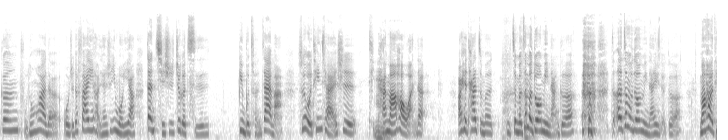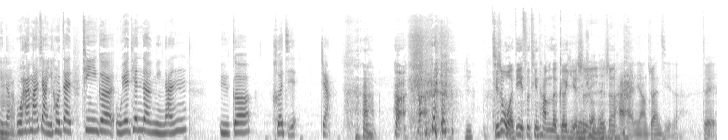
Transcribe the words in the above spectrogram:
跟普通话的，我觉得发音好像是一模一样，但其实这个词并不存在嘛，所以我听起来是挺还蛮好玩的。而且他怎么怎么这么多闽南歌，呃，这么多闽南语的歌，蛮好听的。嗯我还蛮想以后再听一个五月天的闽南语歌合集，这样。其实我第一次听他们的歌也是《人生海海》那张专辑的，对，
